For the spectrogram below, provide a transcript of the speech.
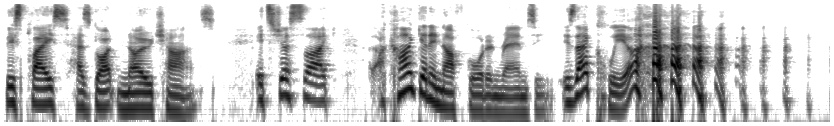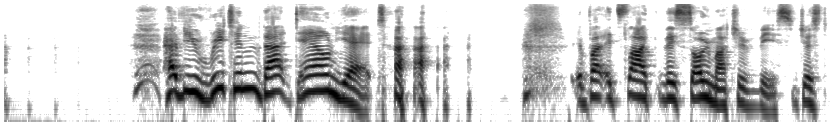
This place has got no chance. It's just like, I can't get enough Gordon Ramsay. Is that clear? Have you written that down yet? but it's like, there's so much of this just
